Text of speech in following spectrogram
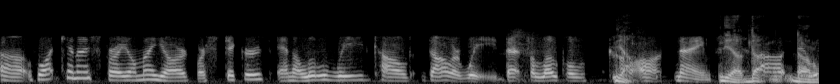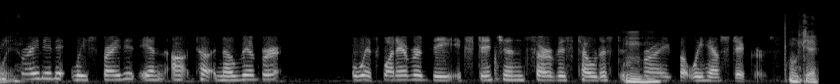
Uh, what can I spray on my yard for stickers and a little weed called dollar weed? That's a local Yeah. uh, name. Yeah, do- Uh, dollar we weed. sprayed it. We sprayed it in October, November with whatever the extension service told us to Mhm. spray, but we have stickers. Okay,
